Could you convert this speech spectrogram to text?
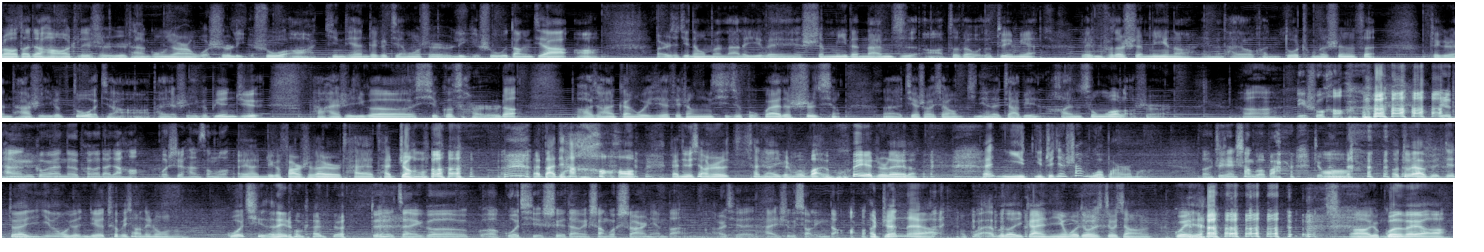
Hello，大家好，这里是日坛公园，我是李叔啊。今天这个节目是李叔当家啊，而且今天我们来了一位神秘的男子啊，坐在我的对面。为什么说他神秘呢？因为他有很多重的身份。这个人他是一个作家啊，他也是一个编剧，他还是一个写歌词儿的，好像还干过一些非常稀奇古怪的事情。呃，介绍一下我们今天的嘉宾韩松洛老师。呃，李叔好，日坛公园的朋友大家好，我是韩松洛。哎呀，你这个范儿实在是太太正了！哎，大家好，感觉像是参加一个什么晚会之类的。哎，你你之前上过班吗？呃，之前上过班，这啊啊，对啊，对对，因为我觉得你这个特别像那种国企的那种感觉。对，在一个呃国企事业单位上过十二年班，而且还是个小领导。啊，真的呀，怪不得一看你我就 就想跪下。啊，有官威啊。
